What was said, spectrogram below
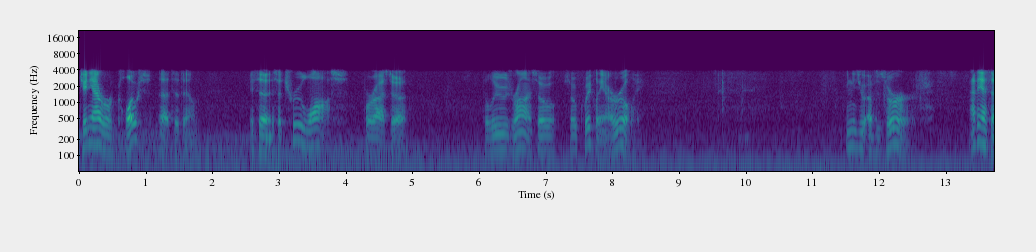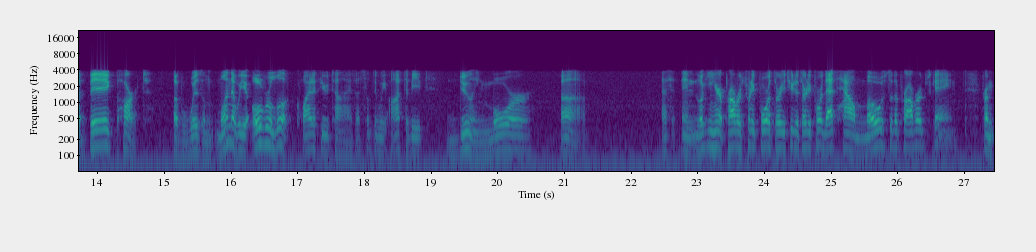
Jenny and I were close uh, to them. It's a it's a true loss for us to to lose Ron so so quickly and early. We need to observe. I think that's a big part of wisdom, one that we overlook quite a few times. That's something we ought to be doing more of. That's, and looking here at Proverbs 24, 32 to 34, that's how most of the Proverbs came from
